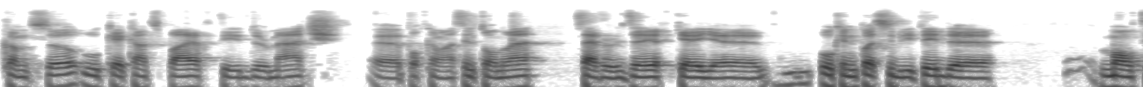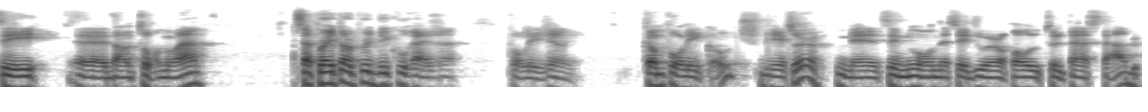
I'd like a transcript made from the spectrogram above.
comme ça, où que quand tu perds tes deux matchs euh, pour commencer le tournoi, ça veut dire qu'il n'y a aucune possibilité de monter euh, dans le tournoi. Ça peut être un peu décourageant pour les jeunes, comme pour les coachs, bien sûr. Mais nous, on essaie de jouer un rôle tout le temps stable.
